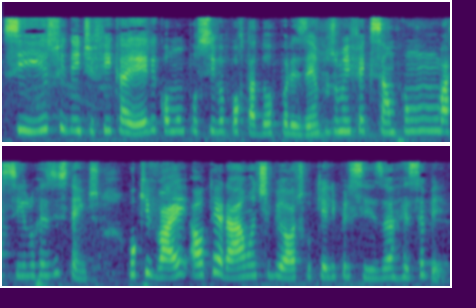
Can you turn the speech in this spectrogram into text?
se isso identifica ele como um possível portador, por exemplo, de uma infecção por um bacilo resistente, o que vai alterar o antibiótico que ele precisa receber.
